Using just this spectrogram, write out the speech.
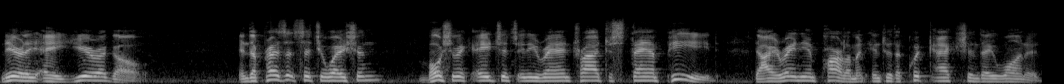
nearly a year ago. In the present situation, Bolshevik agents in Iran tried to stampede the Iranian Parliament into the quick action they wanted,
